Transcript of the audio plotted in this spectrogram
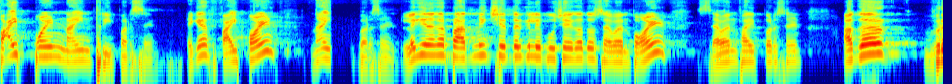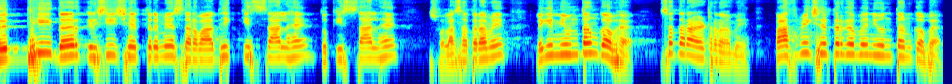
5.93 परसेंट ठीक है? 5.9 परसेंट लेकिन अगर प्राथमिक क्षेत्र के लिए पूछेगा तो 7.75 परसेंट अगर वृद्धि दर कृषि क्षेत्र में सर्वाधिक किस साल है? तो किस साल है? सोलह सत्रह में, लेकिन न्यूनतम कब है? सत्रह अठारह में। प्राथमिक क्षेत्र है? न्यूनतम कब है?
